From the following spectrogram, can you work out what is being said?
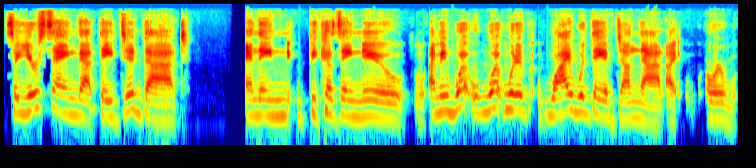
So you're saying that they did that and they because they knew i mean what what would have why would they have done that? I, or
